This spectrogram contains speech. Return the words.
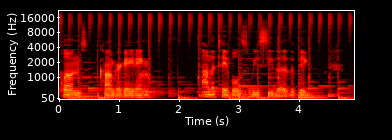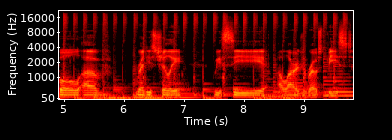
clones congregating. On the tables, we see the, the big bowl of Reddy's chili. We see a large roast beast,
